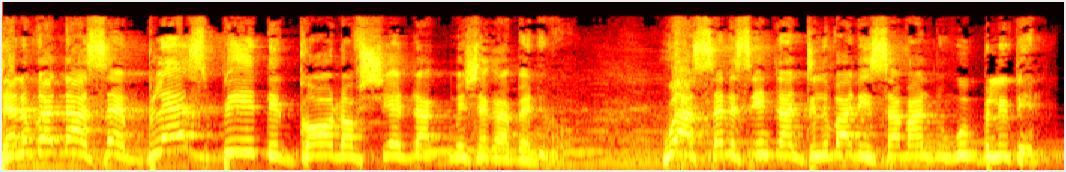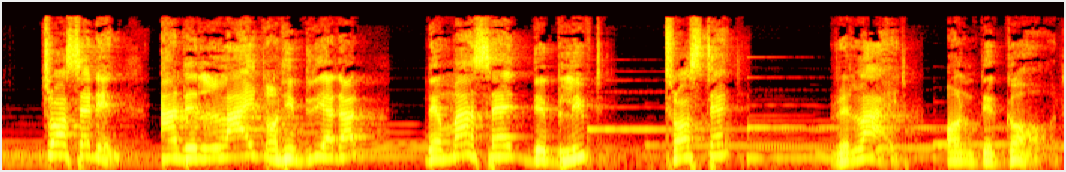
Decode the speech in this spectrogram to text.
Then Nebuchadnezzar said, Blessed be the God of Shadrach, Meshach, and Abednego, who has sent his angel and delivered his servant who believed in, trusted in, and relied on him. Did you hear that? The man said they believed, trusted, relied on the God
